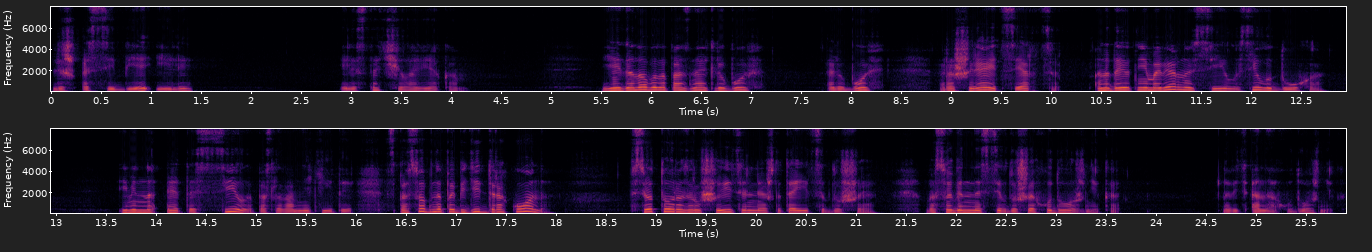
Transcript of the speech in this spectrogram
лишь о себе или... или стать человеком. Ей дано было познать любовь, а любовь расширяет сердце. Она дает неимоверную силу, силу духа. Именно эта сила, по словам Никиты, способна победить дракона. Все то разрушительное, что таится в душе, в особенности в душе художника. Но ведь она художник.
